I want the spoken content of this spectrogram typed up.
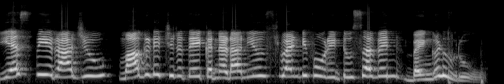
ಎಸ್ಪಿ ರಾಜು ಮಾಗಡಿ ಚಿರತೆ Kannada news twenty four into seven Bengaluru.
